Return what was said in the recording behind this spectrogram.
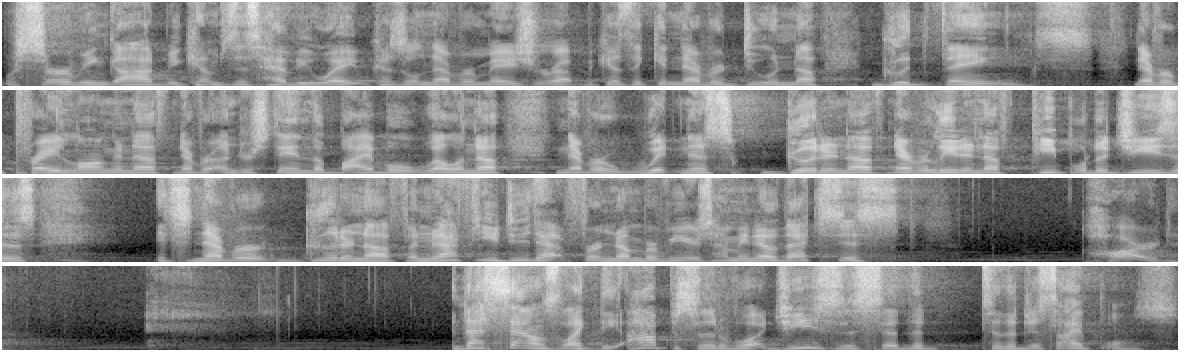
where serving God becomes this heavy weight because they'll never measure up, because they can never do enough good things, never pray long enough, never understand the Bible well enough, never witness good enough, never lead enough people to Jesus. It's never good enough. And after you do that for a number of years, how many know that's just hard? And that sounds like the opposite of what Jesus said to the disciples.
